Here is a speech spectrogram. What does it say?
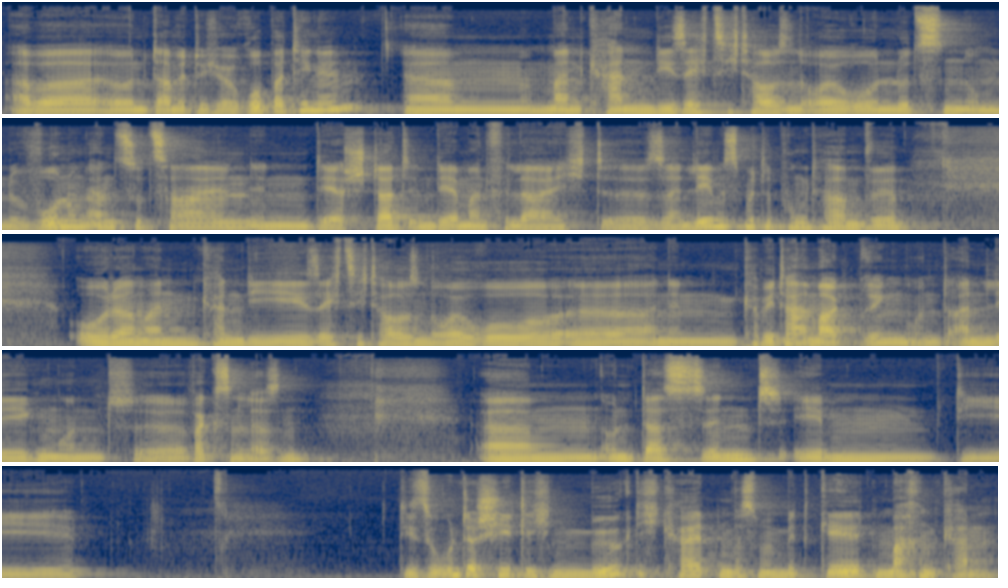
aber äh, und damit durch Europa tingeln. Ähm, man kann die 60.000 Euro nutzen, um eine Wohnung anzuzahlen in der Stadt, in der man vielleicht äh, seinen Lebensmittelpunkt haben will. oder man kann die 60.000 Euro äh, an den Kapitalmarkt bringen und anlegen und äh, wachsen lassen. Ähm, und das sind eben die, diese unterschiedlichen Möglichkeiten, was man mit Geld machen kann.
